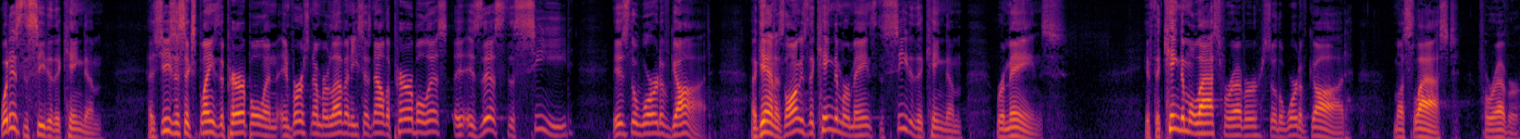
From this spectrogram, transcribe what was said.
What is the seed of the kingdom? As Jesus explains the parable in, in verse number 11, he says, Now the parable is, is this the seed is the word of God. Again, as long as the kingdom remains, the seed of the kingdom remains. If the kingdom will last forever, so the word of God must last forever.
